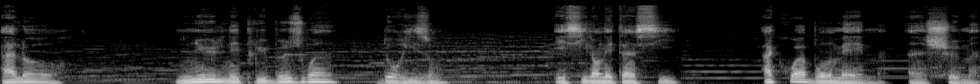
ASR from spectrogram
Alors, nul n'est plus besoin d'horizon. Et s'il en est ainsi, à quoi bon même un chemin?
